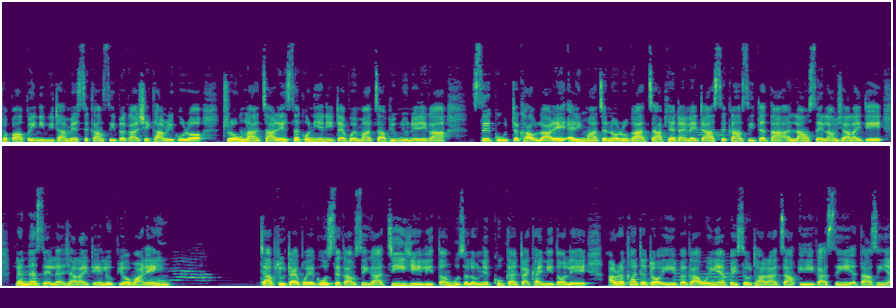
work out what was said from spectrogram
ထွက်ပေါက်ပိတ်နေပြီးဒါမဲ့စစ်ကောင်စီဘက်ကရိတ်ခါတွေကိုတော့ drone လာကြတဲ့19ရက်နေ့တိုက်ပွဲမှာကြောက်ဖြူမျိုးနယ်တွေကစစ်ကူတစ်ခေါက်လာတဲ့အဲ့ဒီမှာကျွန်တော်တို့ကကြားဖြတ်တိုင်းလိုက်တာစစ်ကောင်စီတပ်သားအလောင်း10လောင်းရလိုက်တယ်လက်နက်10လက်ရလိုက်တယ်လို့ပြောပါတယ်။ ကြောက်ဖြူတိုက်ပွဲကိုစစ်ကောင်စီကကြီးရီလီ၃ခုစလုံးနဲ့ခုခံတိုက်ခိုက်နေတော့လေအာရခတက်တော်အေဘက်ကဝင်းရံပိတ်ဆို့ထားတာကြောင့်အေကစီးအသာစီးရ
